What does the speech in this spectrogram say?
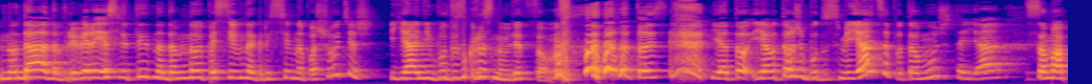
Ну да, например, если ты надо мной пассивно-агрессивно пошутишь, я не буду с грустным лицом. То есть я, то, я тоже буду смеяться, потому что я сама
